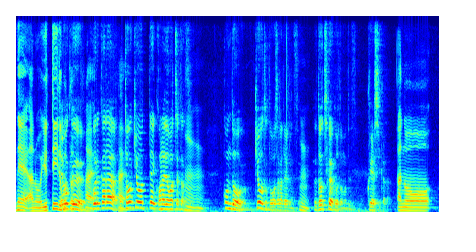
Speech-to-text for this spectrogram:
ねあの言っていいとこ僕、はい。これから、はい。東京ってこの間終わっちゃったんですよ、うんうん。今度京都と大阪でやるんですよ、うん。どっちか行こうと思って悔しいから。あのー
